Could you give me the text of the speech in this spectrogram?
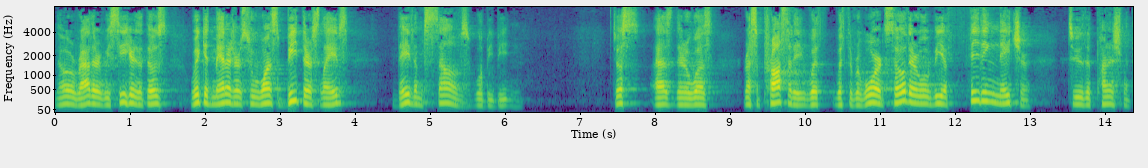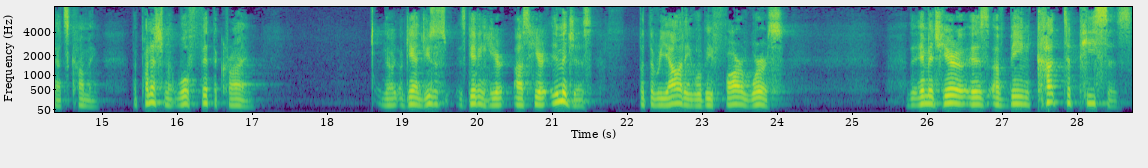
No, rather, we see here that those wicked managers who once beat their slaves, they themselves will be beaten. Just as there was reciprocity with, with the reward, so there will be a fitting nature to the punishment that's coming. The punishment will fit the crime. Now, again, Jesus is giving here, us here images, but the reality will be far worse. The image here is of being cut to pieces.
